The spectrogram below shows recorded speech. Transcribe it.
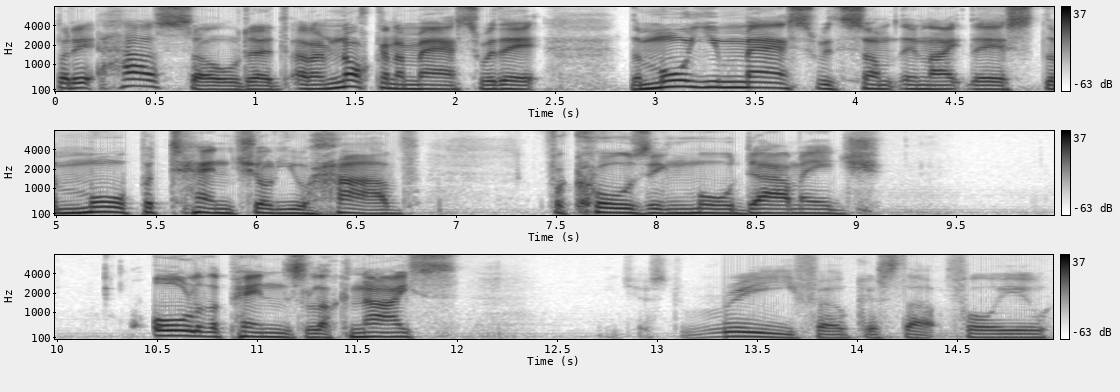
but it has soldered and I'm not going to mess with it. The more you mess with something like this, the more potential you have for causing more damage. All of the pins look nice. Just refocus that for you.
